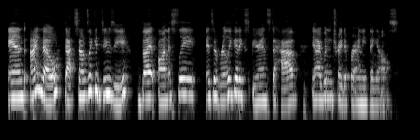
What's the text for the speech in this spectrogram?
And I know that sounds like a doozy, but honestly, it's a really good experience to have, and I wouldn't trade it for anything else.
